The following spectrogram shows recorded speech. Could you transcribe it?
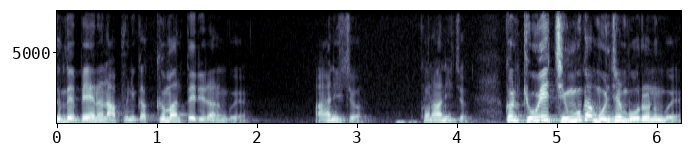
근데 매는 아프니까 그만 때리라는 거예요. 아니죠. 그건 아니죠. 그건 교회의 직무가 뭔지를 모르는 거예요.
